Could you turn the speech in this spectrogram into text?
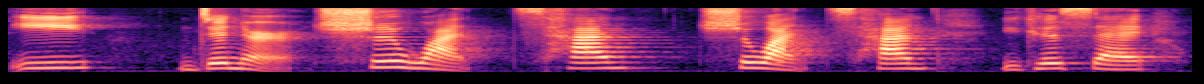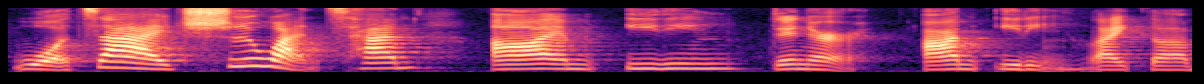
eat dinner. 吃晚餐，吃晚餐。You could say 我在吃晚餐。I'm eating dinner. I'm eating like uh,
